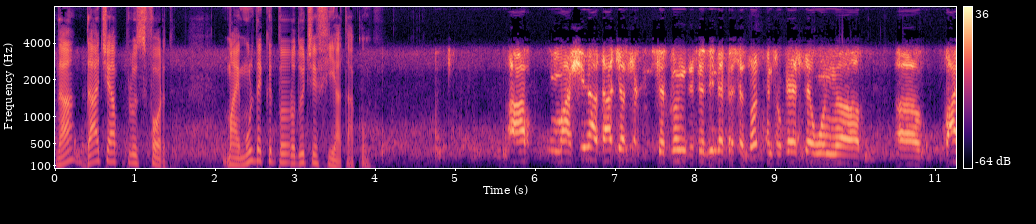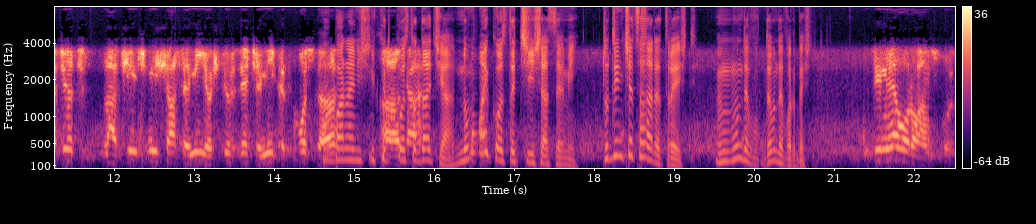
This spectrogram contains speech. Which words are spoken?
Da? Dacia plus Ford. Mai mult decât produce Fiat acum. A, mașina Dacia se, se, vinde, se vinde peste tot pentru că este un uh, uh, budget la 5.000, 6.000, eu știu, 10.000 cât costă. Habar n-ai nici cât uh, costă ca- Dacia. Nu mai costă 5-6 mii. Tu din ce țară trăiești? În unde, de unde vorbești? Din euro am spus.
